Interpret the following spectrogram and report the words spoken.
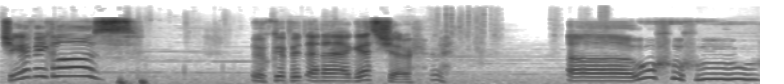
She gave me clothes. Equip it and a gesture. Uh, woohoo.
